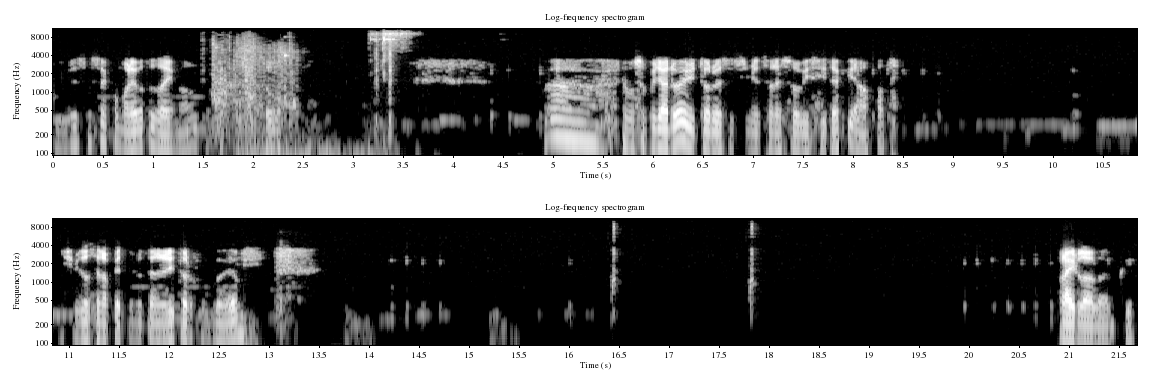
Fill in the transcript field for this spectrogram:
Vím, že jsem se jako malý o to zajímal, tak je to ah, nebo se podívat do editoru, jestli s tím něco nesouvisí, taky nápad. Když mi zase na pět minut ten editor funguje. Pravidla velký.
